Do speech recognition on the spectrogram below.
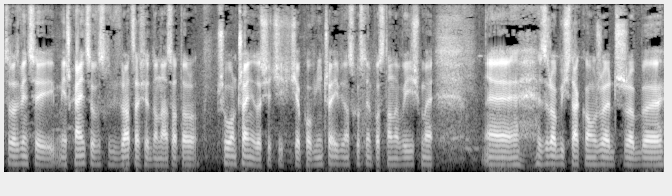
Coraz więcej mieszkańców zwraca się do nas o to przyłączenie do sieci ciepłowniczej, w związku z tym postanowiliśmy zrobić taką rzecz, żeby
